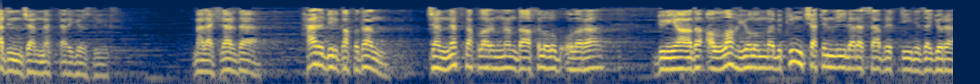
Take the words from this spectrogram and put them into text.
ədin cənnətləri gözləyir. Mələklər də hər bir qapıdan cənnət qapılarından daxil olub onlara dünyada Allah yolunda bütün çətinliklərə səbr etdiyinizə görə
